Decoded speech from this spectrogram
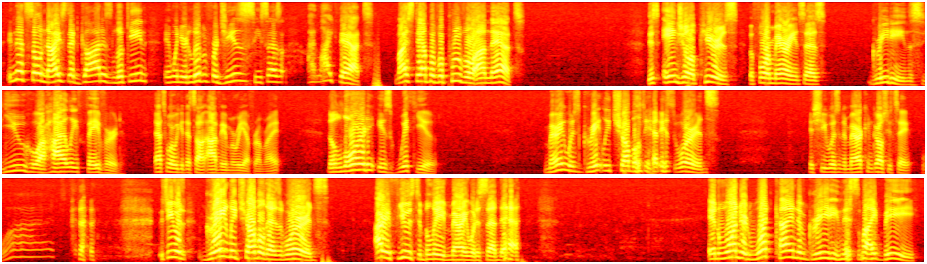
Isn't that so nice that God is looking and when you're living for Jesus, He says, I like that. My stamp of approval on that this angel appears before Mary and says, Greetings, you who are highly favored. That's where we get the song Ave Maria from, right? The Lord is with you. Mary was greatly troubled at his words. If she was an American girl, she'd say, What? she was greatly troubled at his words. I refuse to believe Mary would have said that. And wondered what kind of greeting this might be.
